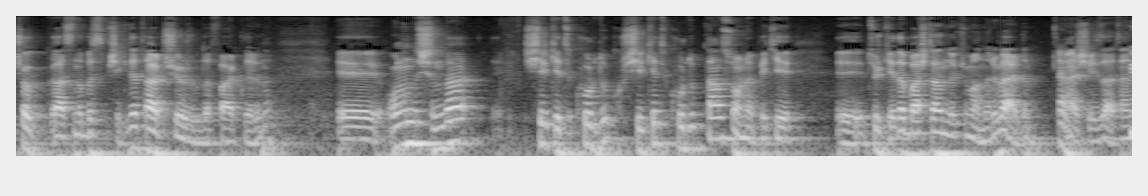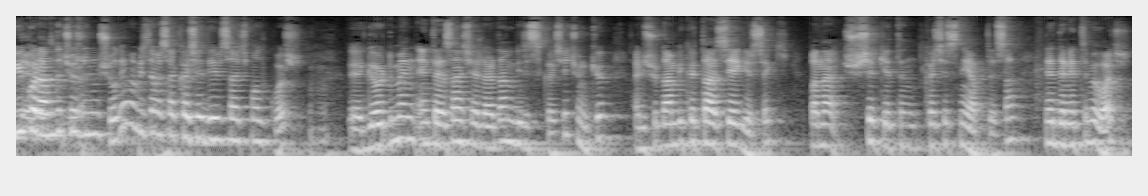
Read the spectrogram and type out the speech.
çok aslında basit bir şekilde tartışıyoruz burada farklarını. E, onun dışında şirketi kurduk. Şirketi kurduktan sonra peki e, Türkiye'de baştan dokümanları verdim. Evet. Her şey zaten Büyük oranda biliyor. çözülmüş oluyor ama bizde mesela kaşe diye bir saçmalık var. Ee, gördüğüm en enteresan şeylerden birisi kaşe. Çünkü hani şuradan bir kırtasiyeye girsek bana şu şirketin kaşesini yap desen ne denetimi var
